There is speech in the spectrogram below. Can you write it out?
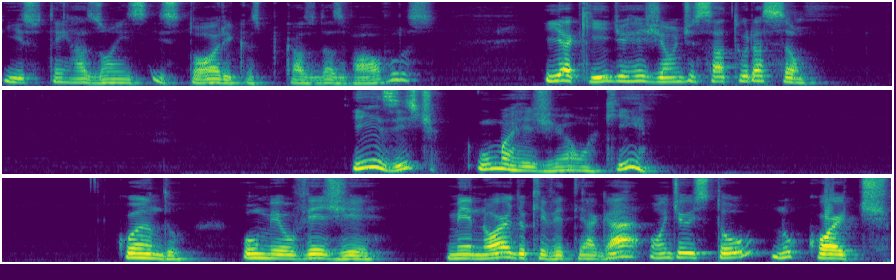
e isso tem razões históricas por causa das válvulas, e aqui de região de saturação. E existe uma região aqui, quando o meu VG menor do que VTH, onde eu estou no corte.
